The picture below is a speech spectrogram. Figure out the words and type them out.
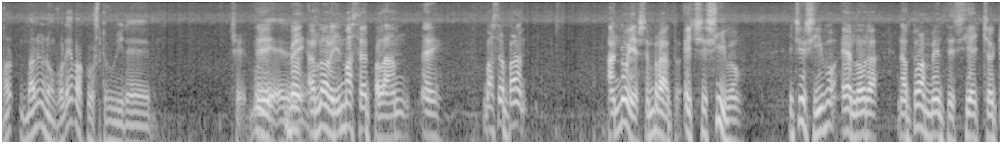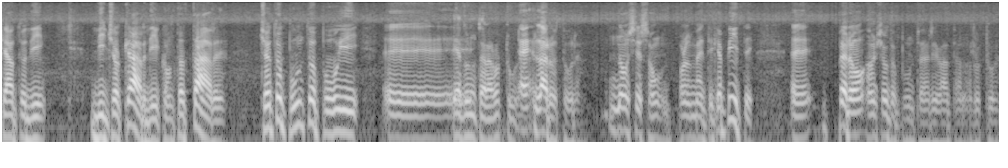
Ma, ma lui non voleva costruire... Cioè, lui E, è- beh, allora il master plan, eh, master plan a noi è sembrato eccessivo, eccessivo e allora naturalmente si è cercato di, di giocare, di contattare. A un certo punto poi eh, è avvenuta la rottura. è la rottura. Non si sono probabilmente capiti, eh, però a un certo punto è arrivata la rottura.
